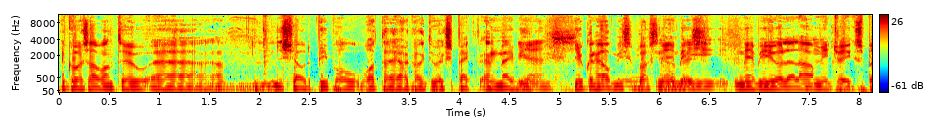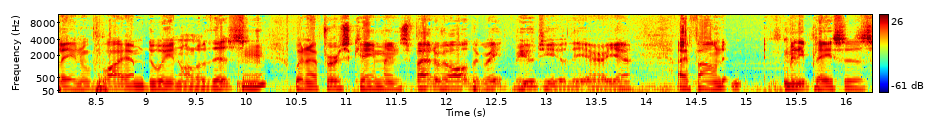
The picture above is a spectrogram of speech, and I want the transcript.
because I want to uh, show the people what they are going to expect. And maybe Yes. you can help me, Sebastian, on. Maybe, maybe you'll allow me to explain why I'm doing all of this. Mm-hmm. When I first came, in spite of all the great beauty of the area, I found many places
